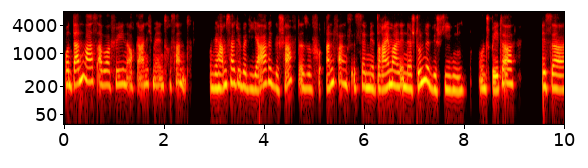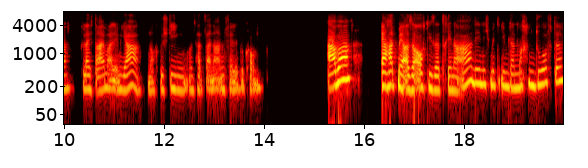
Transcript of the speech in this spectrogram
Und dann war es aber für ihn auch gar nicht mehr interessant. Und wir haben es halt über die Jahre geschafft. Also anfangs ist er mir dreimal in der Stunde gestiegen und später ist er vielleicht dreimal im Jahr noch gestiegen und hat seine Anfälle bekommen. Aber er hat mir also auch dieser Trainer A, den ich mit ihm dann machen durfte,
